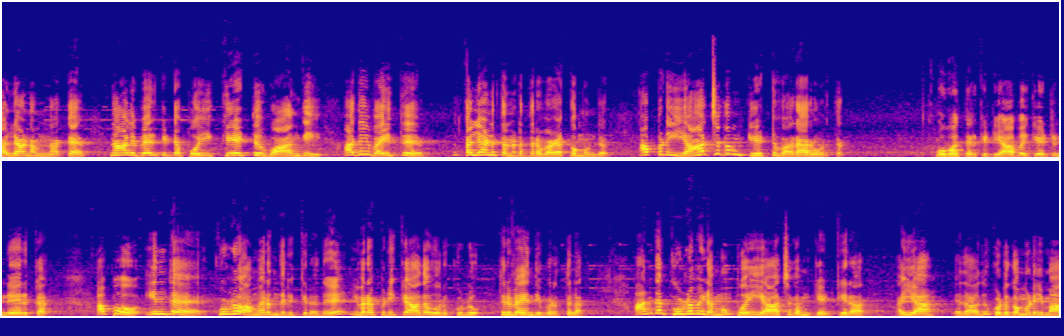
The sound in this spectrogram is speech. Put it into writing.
கல்யாணம்னாக்க நாலு பேர்கிட்ட போய் கேட்டு வாங்கி அதை வைத்து கல்யாணத்தை நடத்துகிற வழக்கம் உண்டு. அப்படி யாச்சகம் கேட்டு வரார் ஒருத்தர். ஒவ்வொருத்தர்கிட்டயா போய் கேட்டுட்டே இருக்கார். அப்போது இந்த குழு அமர்ந்திருக்கிறது. இவரை பிடிக்காத ஒரு குழு திருவேந்திபுரத்தில். அந்த குழுவிடமும் போய் யாச்சகம் கேட்கிறார். ஐயா ஏதாவது கொடுக்க முடியுமா?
